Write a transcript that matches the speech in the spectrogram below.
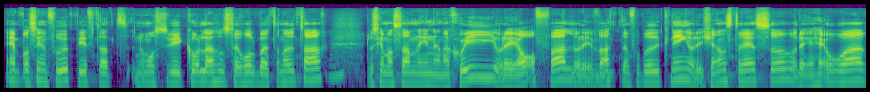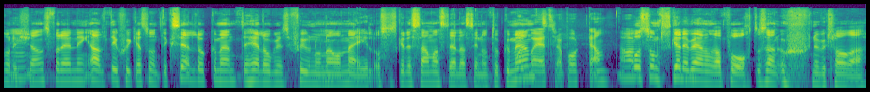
En person får uppgift att nu måste vi kolla hur ser hållbarheten ut här. Mm. Då ska man samla in energi och det är avfall och det är vattenförbrukning och det är tjänsteresor och det är HR och det är Mm. könsfördelning. Allt det skickas runt Excel-dokument till hela organisationerna och mejl och så ska det sammanställas i något dokument. Hållbarhetsrapporten. Ja. Och så ska det bli en rapport och sen usch, nu är vi klara.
